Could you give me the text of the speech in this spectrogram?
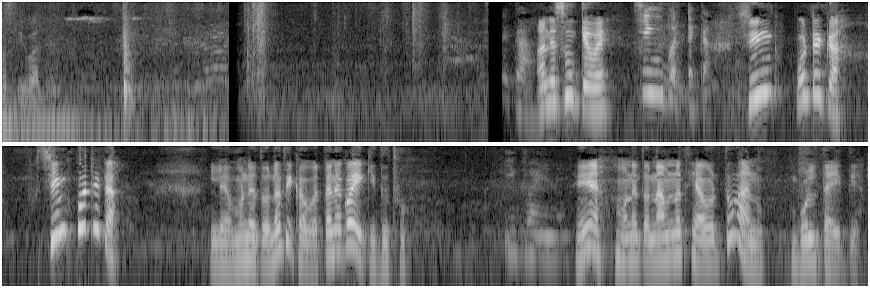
પછી વાત. અને શું કહેવાય? સિંગ પોટેકા. સિંગ પોટેકા. સિંગ પોટેટા? લે મને તો નથી ખબર. તને કોઈ કીધું તું? હે મને તો નામ નથી આવડતું આનું બોલતાય ત્યાં.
